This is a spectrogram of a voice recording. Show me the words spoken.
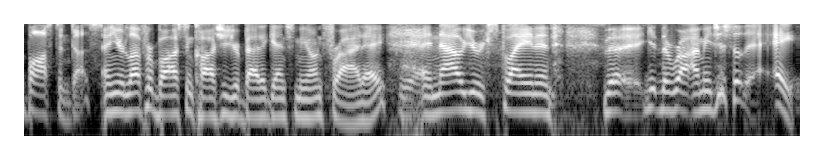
Boston does. And your love for Boston cost you your bet against me on Friday, Yeah. and now you're explaining the the. I mean, just hey.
